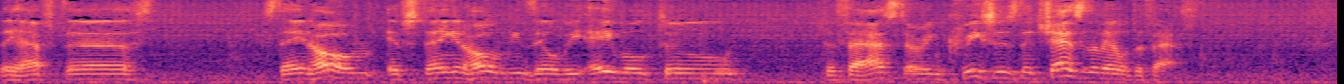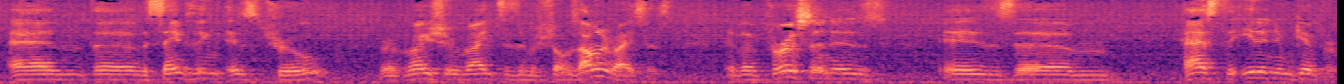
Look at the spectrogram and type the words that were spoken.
they have to stay at home. If staying at home means they will be able to to fast or increases the chances of them able to fast. And uh, the same thing is true. Rav Moshe writes as Rav Shlomo Zalman writes. If a person is is um, has to eat in Yom Kippur,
